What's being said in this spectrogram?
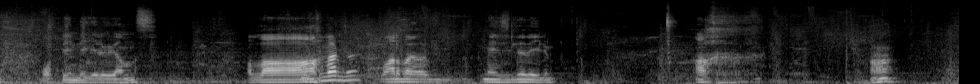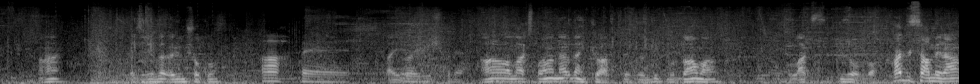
Uf, Bot lane de geliyor yalnız. Allah. Ultin var mı? Var da menzilde değilim. Ah. Aha. Aha. Ezreal'da ölüm şoku. Ah be. Hayır. Ölmüş bile. Aa Lux bana nereden Q attı? Öldük burada ama. Lux sürpriz oldu. Hadi Samira.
